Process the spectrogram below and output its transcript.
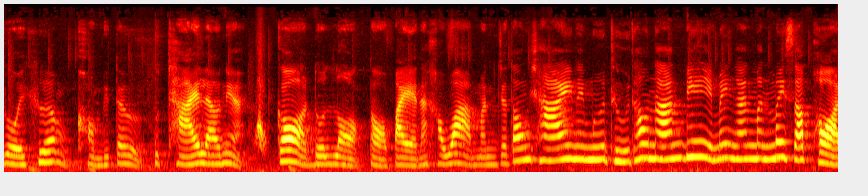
โดยเครื่องคอมพิวเตอร์ สุดท้ายแล้วเนี่ย ก็โดนหลอกต่อไปนะคะว่ามันจะต้องใช้ในมือถือเท่านั้นพี่ไม่งั้นมันไม่ซัพพอร์ต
